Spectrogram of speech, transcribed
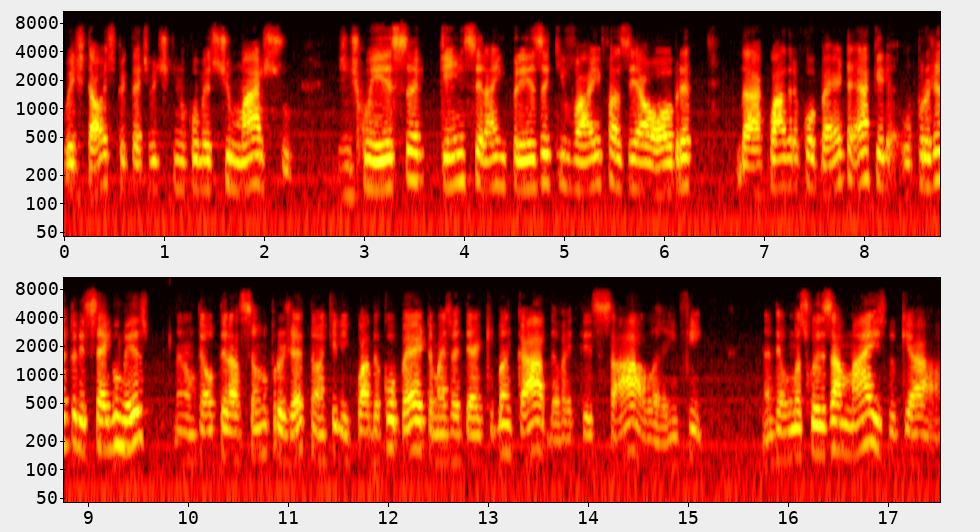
o edital, a expectativa de que no começo de março a gente conheça quem será a empresa que vai fazer a obra da quadra coberta. É aquele, o projeto ele segue o mesmo, né, não tem alteração no projeto, então é aquele quadra coberta, mas vai ter arquibancada, vai ter sala, enfim. Né, tem algumas coisas a mais do que a,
